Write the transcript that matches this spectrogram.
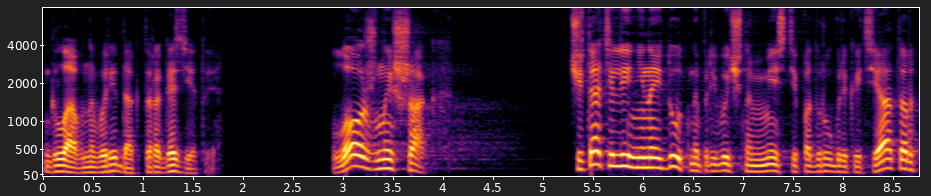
главного редактора газеты. Ложный шаг. Читатели не найдут на привычном месте под рубрикой «Театр»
